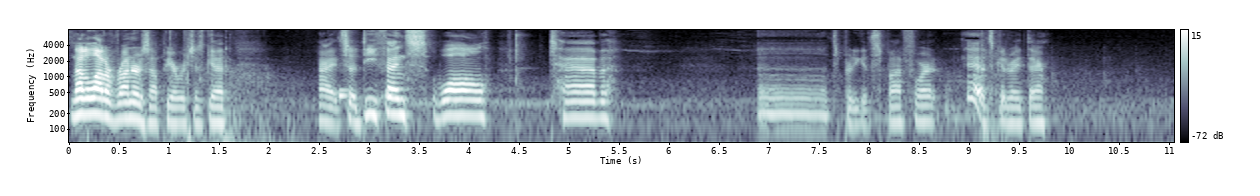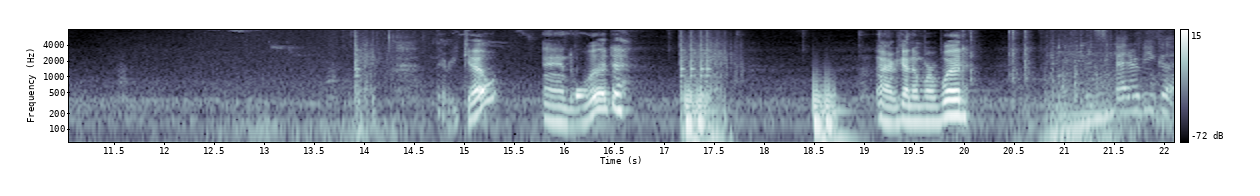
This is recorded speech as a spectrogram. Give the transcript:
Not a lot of runners up here, which is good. All right, so defense, wall, tab. Uh, that's a pretty good spot for it. Yeah, it's good right there. There we go. And wood. All right, we got no more wood. This better be good.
